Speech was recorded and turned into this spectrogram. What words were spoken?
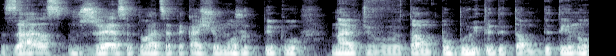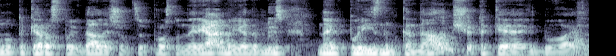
Зараз вже ситуація така, що можуть, типу, навіть там побити де, там, дитину. Ну таке розповідали, що це просто нереально. Я дивлюсь навіть по різним каналам, що таке відбувається.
